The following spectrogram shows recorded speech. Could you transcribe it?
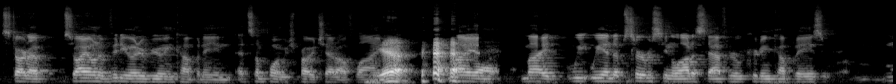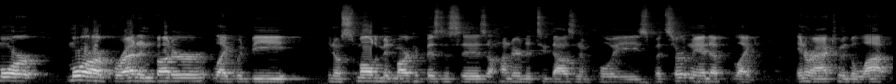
startup. So I own a video interviewing company, and at some point we should probably chat offline. Yeah. my uh, my we, we end up servicing a lot of staff and recruiting companies. More more our bread and butter like would be you know small to mid market businesses, 100 to 2,000 employees, but certainly end up like interacting with a lot.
